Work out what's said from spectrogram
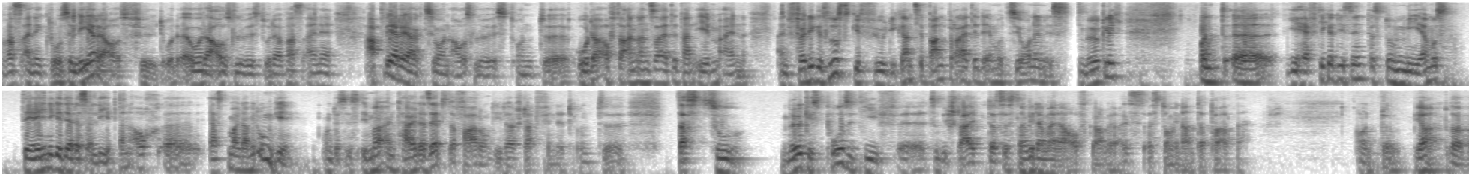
was eine große Leere ausfüllt oder, oder auslöst oder was eine Abwehrreaktion auslöst und äh, oder auf der anderen Seite dann eben ein, ein völliges Lustgefühl. Die ganze Bandbreite der Emotionen ist möglich und äh, je heftiger die sind, desto mehr muss derjenige, der das erlebt, dann auch äh, erstmal damit umgehen. Und das ist immer ein Teil der Selbsterfahrung, die da stattfindet. Und äh, das zu möglichst positiv äh, zu gestalten, das ist dann wieder meine Aufgabe als, als dominanter Partner. Und äh, ja, da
